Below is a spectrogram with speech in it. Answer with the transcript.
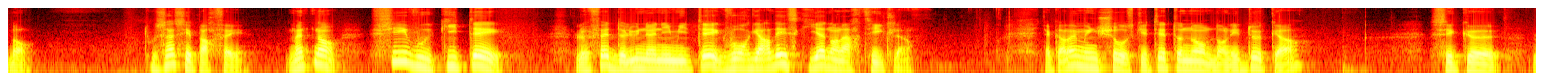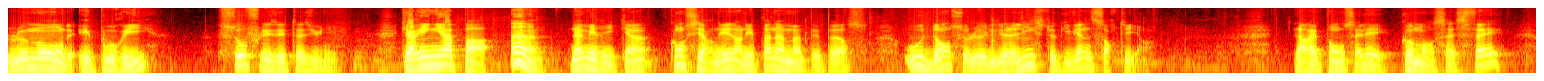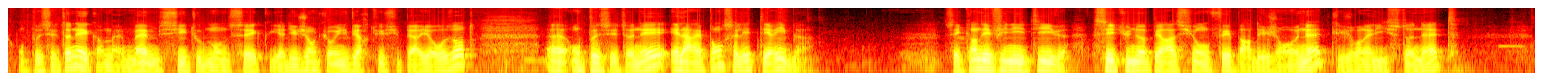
Bon, tout ça c'est parfait. Maintenant, si vous quittez le fait de l'unanimité et que vous regardez ce qu'il y a dans l'article, il y a quand même une chose qui est étonnante dans les deux cas, c'est que le monde est pourri, sauf les États-Unis. Car il n'y a pas un Américain concerné dans les Panama Papers ou dans la liste qui vient de sortir. La réponse, elle est comment ça se fait? On peut s'étonner quand même, même si tout le monde sait qu'il y a des gens qui ont une vertu supérieure aux autres. Euh, on peut s'étonner, et la réponse, elle est terrible c'est qu'en définitive, c'est une opération faite par des gens honnêtes, les journalistes honnêtes,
